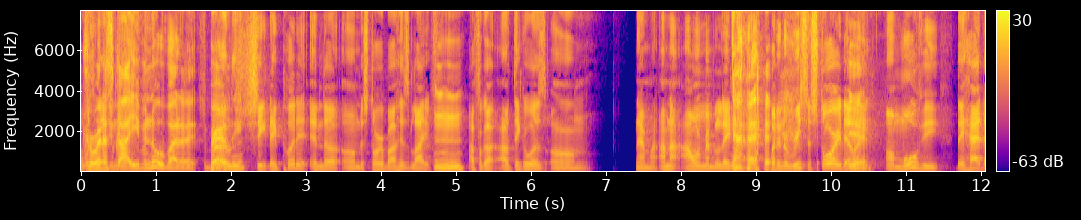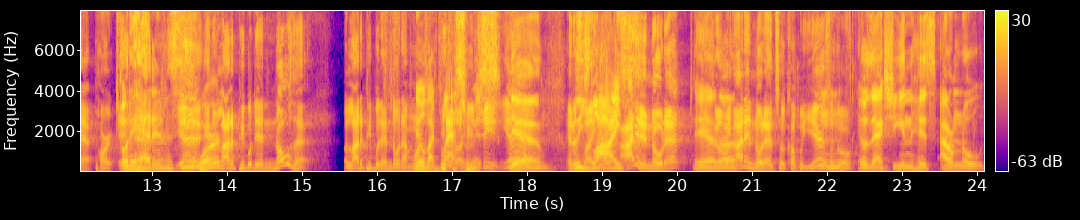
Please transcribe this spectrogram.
Coretta Scott name? even knew about it. Bro, Apparently, she they put it in the um the story about his life. Mm-hmm. I forgot. I think it was um. Never mind. I'm not. I don't remember the lady. but in the recent story, that Yeah. like um movie, they had that part. Oh, in they there. had it in the Yeah, scene? and Word? a lot of people didn't know that. A lot of people didn't know that. It was like Martin Luther King out here blasphemous. cheating. Yeah. And it's These like, lies. I didn't know that. Yeah, you feel me? Mm-hmm. I didn't know that until a couple years ago. it was actually in his. I don't know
